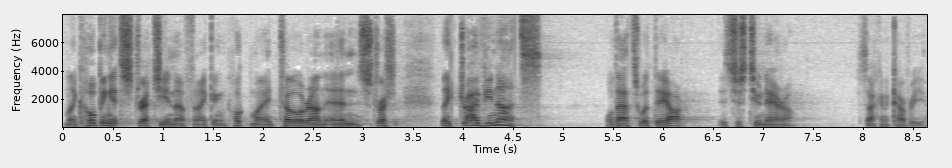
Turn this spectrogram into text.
I'm like hoping it's stretchy enough and I can hook my toe around the end and stretch it. Like, drive you nuts. Well, that's what they are. It's just too narrow. It's not going to cover you.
